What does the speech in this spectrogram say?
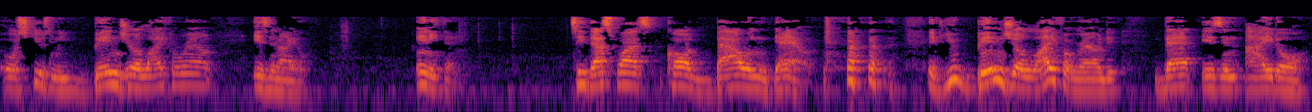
or excuse me, bend your life around is an idol. Anything. See, that's why it's called bowing down. if you bend your life around it, that is an idol.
